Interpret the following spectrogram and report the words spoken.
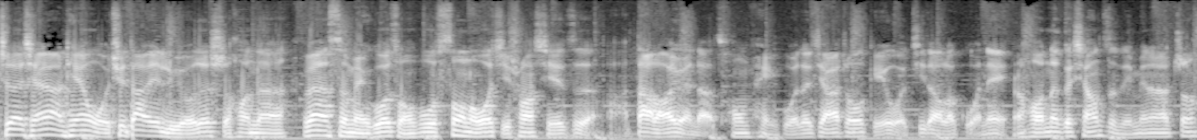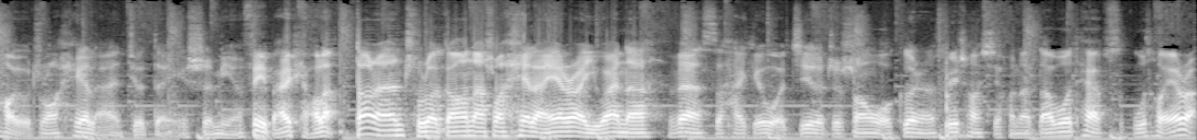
就在前两天我去大理旅游的时候呢。Vans 美国总部送了我几双鞋子啊，大老远的从美国的加州给我寄到了国内，然后那个箱子里面呢正好有这双黑蓝，就等于是免费白嫖了。当然，除了刚刚那双黑蓝 Era 以外呢，Vans 还给我寄了这双我个人非常喜欢的 Double Taps 骨头 Era。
